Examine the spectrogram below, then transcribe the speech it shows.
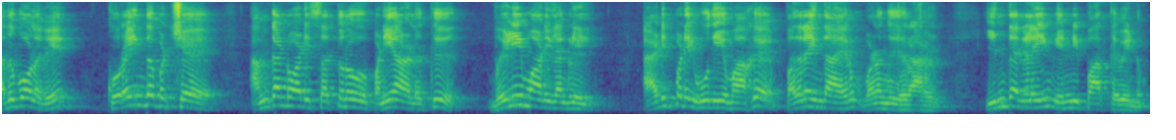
அதுபோலவே குறைந்தபட்ச அங்கன்வாடி சத்துணவு பணியாளர்களுக்கு வெளி மாநிலங்களில் அடிப்படை ஊதியமாக பதினைந்தாயிரம் வழங்குகிறார்கள். இந்த நிலையும் எண்ணி பார்க்க வேண்டும்.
